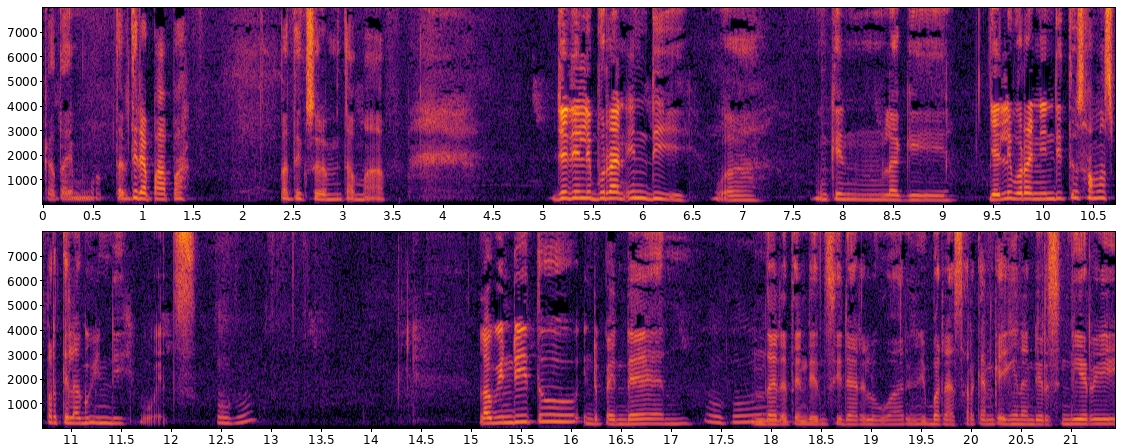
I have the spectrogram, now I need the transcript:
katanya menguap. Tapi tidak apa-apa. Patik sudah minta maaf. Jadi liburan indie. Wah, mungkin lagi jadi liburan indie tuh sama seperti lagu indie. Wait. Mhm. Lagu indie itu independen. Mhm. Tidak ada tendensi dari luar. Ini berdasarkan keinginan diri sendiri.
